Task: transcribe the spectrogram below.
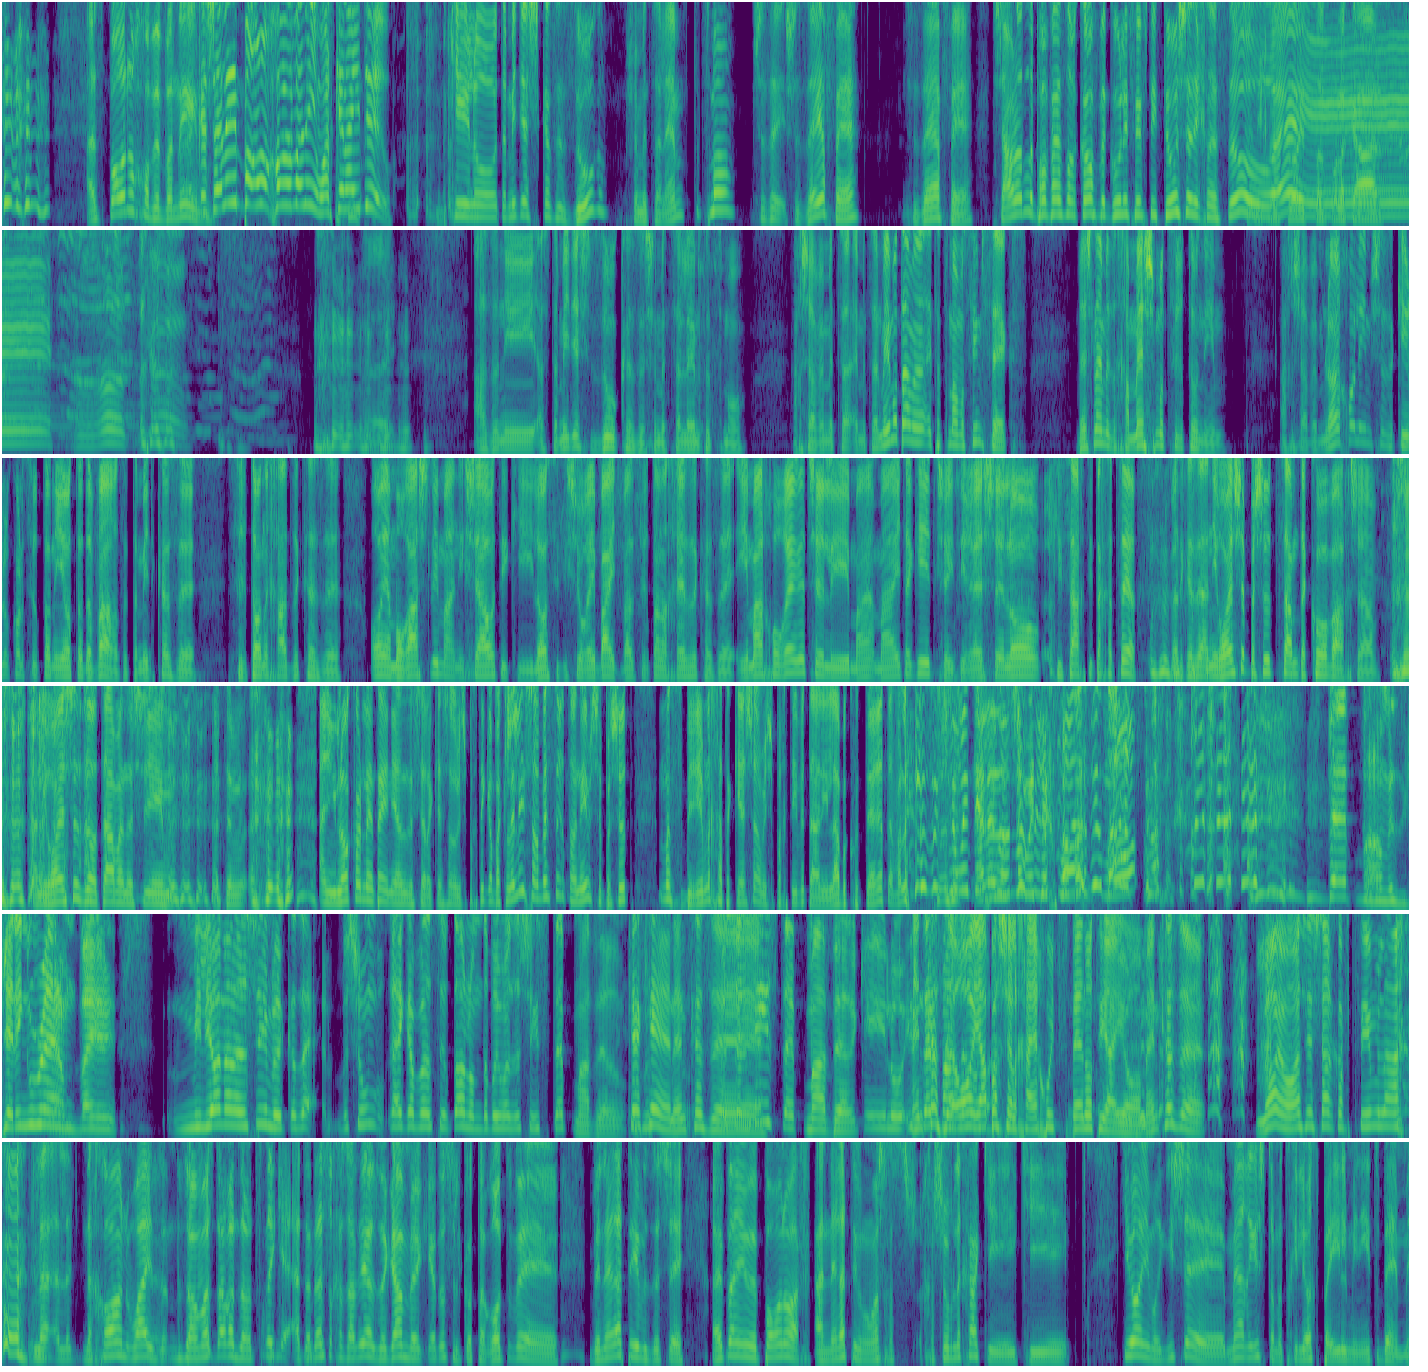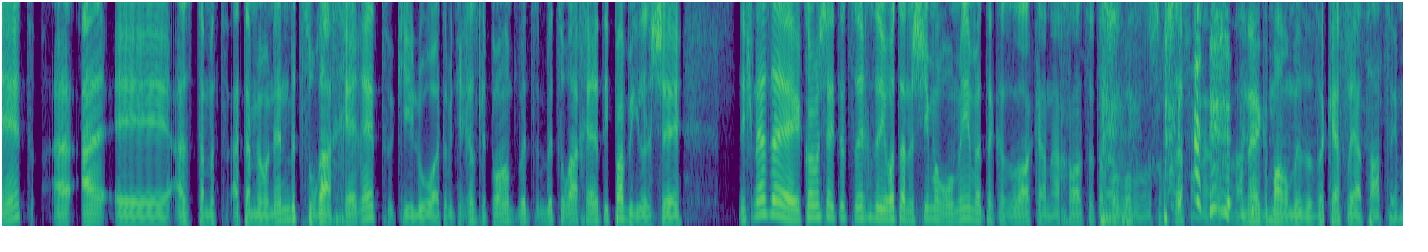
אז פורנו חובבנים. קשה לי עם פורנו חובבנים, what can I do? כאילו, תמיד יש כזה זוג שמצלם את עצמו, שזה, שזה יפה, שזה יפה. שאולות לפרופסור קוף וגולי 52 שנכנסו. שנכנסו. הצטרפו לקהל. אז אני, אז תמיד יש זוג כזה שמצלם את עצמו. עכשיו, הם, מצ... הם מצלמים אותם, את עצמם, עושים סקס, ויש להם איזה 500 סרטונים. עכשיו, הם לא יכולים שזה כאילו כל סרטון יהיה אותו דבר, זה תמיד כזה, סרטון אחד זה כזה, אוי, המורה שלי מענישה אותי כי לא עשיתי שיעורי בית, ואז סרטון אחרי זה כזה, אמא החורגת שלי, מה, מה היא תגיד כשהיא תראה שלא כיסחתי את החצר? ואני כזה, אני רואה שפשוט שם את הכובע עכשיו. אני רואה שזה אותם אנשים, אתם... אני לא קונה את העניין הזה של הקשר המשפחתי, גם בכללי יש הרבה סרטונים שפשוט מסבירים לך את הקשר המשפחתי ואת העלילה בכותרת, אבל אין לזה שום התייחסות בסרטון עצמו. step mom is getting rammed by מיליון אנשים, וכזה, בשום רגע בסרטון לא מדברים על זה שהיא step mother. כן, כן, אין כזה... ושל מי step mother? כאילו, אין כזה, אוי, אבא שלך, איך הוא עצבן אותי היום, אין כזה... לא, הם ממש ישר קופצים ל... נכון, וואי, זה ממש נכון, זה מצחיק. אתה יודע שחשבתי על זה גם בקטע של כותרות ונרטיב, זה שהרבה פעמים בפורנו הנרטיב ממש חש- חשוב לך, כי... כאילו, אני מרגיש שמהרגע שאתה מתחיל להיות פעיל מינית באמת, אה, אה, אה, אז אתה, אתה מאונן בצורה אחרת, כאילו, אתה מתייחס לפורנו בצ- בצורה אחרת טיפה, בגלל ש... לפני זה, כל מה שהיית צריך זה לראות אנשים ערומים, ואתה כזה, רק אני יכול לצאת לבולבול ולשפשף, אני- אגמר מזה, זה כיף לי הצעצים.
